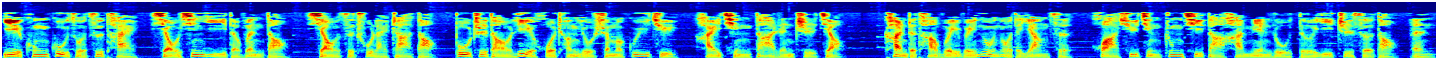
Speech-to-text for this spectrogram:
夜空故作姿态，小心翼翼的问道：“小子初来乍到，不知道烈火城有什么规矩，还请大人指教。”看着他唯唯诺诺的样子，化虚境中期大汉面露得意之色道：“嗯，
